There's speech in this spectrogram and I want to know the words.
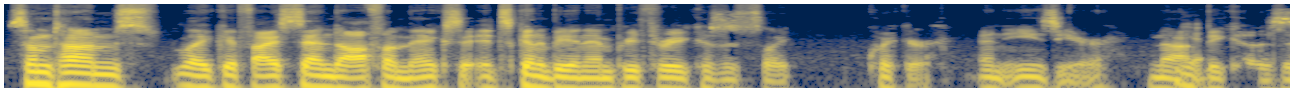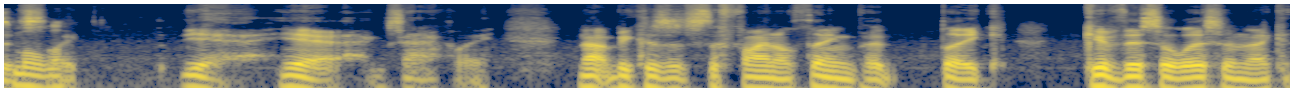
sometimes like if I send off a mix, it's going to be an MP3 because it's like quicker and easier, not Yeah, because it's like, yeah, yeah, exactly. Not because it's the final thing, but like give this a listen, like,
